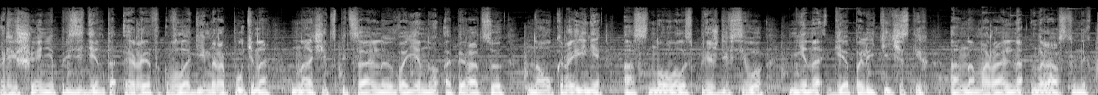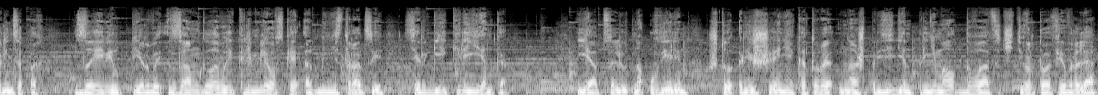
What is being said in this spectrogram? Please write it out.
Решение президента РФ Владимира Путина начать специальную военную операцию на Украине основывалось прежде всего не на геополитических, а на морально-нравственных принципах, заявил первый замглавы кремлевской администрации Сергей Кириенко – я абсолютно уверен, что решение, которое наш президент принимал 24 февраля,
